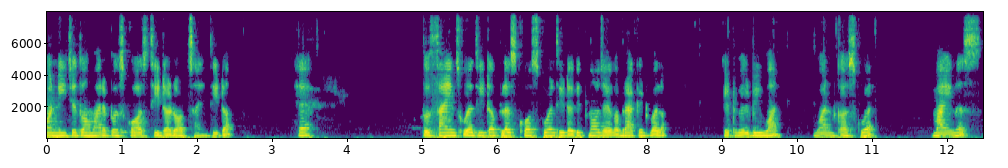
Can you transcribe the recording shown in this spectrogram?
और नीचे तो हमारे पास cos theta dot sine theta है तो sine square theta plus cos square theta कितना हो जाएगा? ब्रैकेट वाला। It will be one one का square minus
